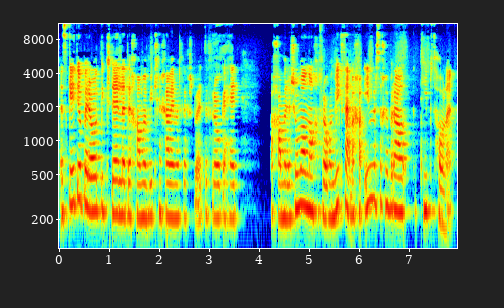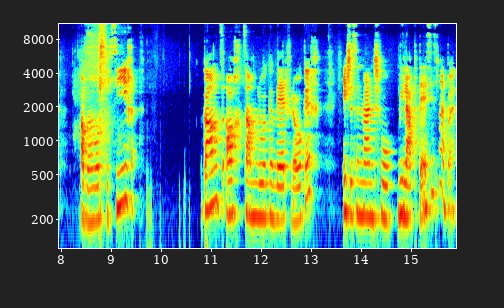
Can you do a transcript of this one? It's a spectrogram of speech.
es gibt ja Beratungsstellen, da kann man wirklich auch, wenn man vielleicht später Fragen hat, kann man ja schon mal nachfragen. Und wie gesagt, man kann immer sich überall Tipps holen. Aber man muss für sich ganz achtsam schauen, wer frage ich. Ist es ein Mensch, der, wie lebt der sein Leben?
